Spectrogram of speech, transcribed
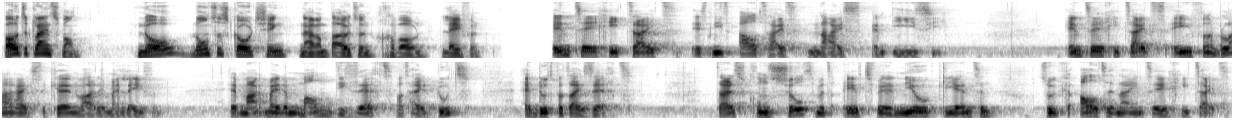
Wouter Kleinsman. No nonsense coaching naar een buitengewoon leven. Integriteit is niet altijd nice en easy. Integriteit is een van de belangrijkste kernwaarden in mijn leven. Het maakt mij de man die zegt wat hij doet en doet wat hij zegt. Tijdens consult met eventuele nieuwe cliënten zoek ik altijd naar integriteit.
